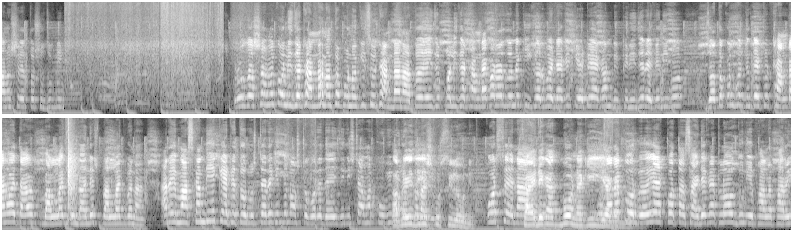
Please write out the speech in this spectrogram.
মানুষের এত সুযোগ নিবে। রোজার সময় কলিজা ঠান্ডা না তো কোনো কিছু ঠান্ডা না। তো এই যে কলিজা ঠান্ডা করার জন্য কি করব? এটাকে কেটে এখন ফ্রিজে রেখে দিব। যতক্ষণ পর্যন্ত একটু ঠান্ডা হয় তাও ভালো লাগবে নাহলে ভালো লাগবে না। আর এই মাঝখান দিয়ে কেটে তরমুজটারে কিন্তু নষ্ট করে দেয়। এই জিনিসটা আমার খুবই আপনাকে জিজ্ঞেস করছিল উনি? করছে না। সাইডে কাটবো নাকি ইয়া কাটবো? করবে ওই এক কথা সাইডে কাটলো দুনিয়া ফালা ফারি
